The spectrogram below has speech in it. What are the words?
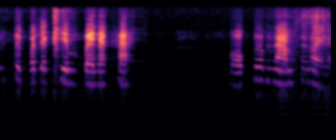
รู้สึกว่าจะเค็มไปนะคะ ขอเพิ่มน้ำสักหน่อยนะ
